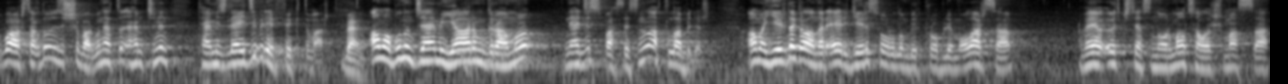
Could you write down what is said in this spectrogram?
Bu bağırsaqda öz işi var. Bunun hətta həmçinin təmizləyici bir effekti var. Bəli. Amma bunun cəmi yarım qramı nəcis vasitəsilə atıla bilir. Amma yerdə qalanlar əgər geri sorulun bir problemi olarsa, və ya öd kisəsi normal çalışmazsa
